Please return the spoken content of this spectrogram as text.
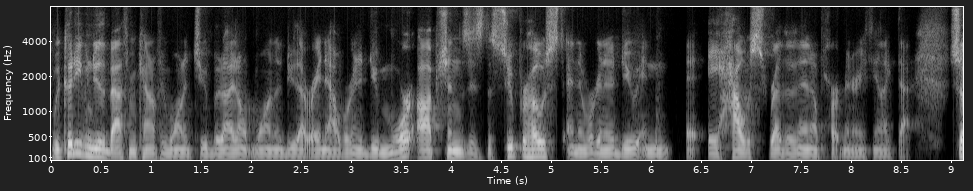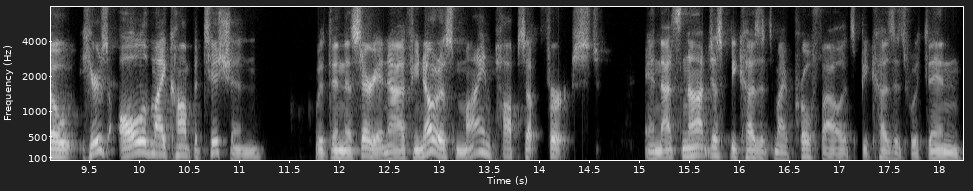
we could even do the bathroom count if we wanted to, but I don't want to do that right now. We're going to do more options is the super host, and then we're going to do in a house rather than an apartment or anything like that. So here's all of my competition within this area. Now, if you notice, mine pops up first. And that's not just because it's my profile, it's because it's within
